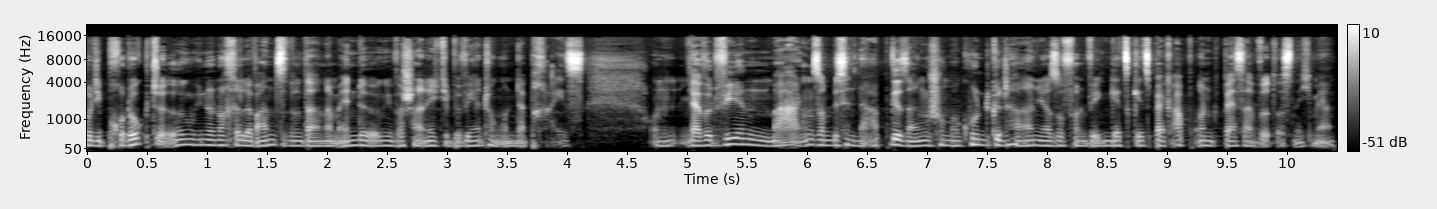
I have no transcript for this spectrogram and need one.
wo die Produkte irgendwie nur noch relevant sind und dann am Ende irgendwie wahrscheinlich die Bewertung und der Preis. Und da wird vielen Marken so ein bisschen der Abgesang schon mal kundgetan, ja, so von wegen, jetzt geht's bergab und besser wird das nicht mehr.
